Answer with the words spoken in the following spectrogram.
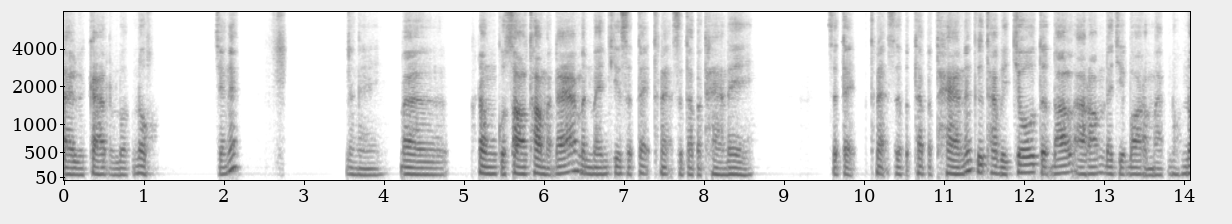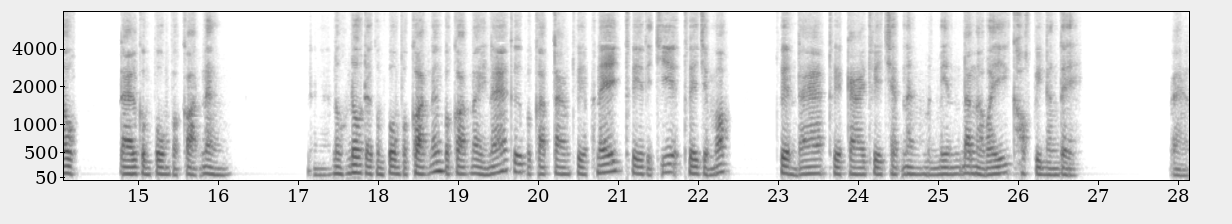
ដែលវាកើតរលត់នោះអញ្ចឹងណាហ្នឹងហើយបើក្នុងកុសលធម្មតាមិនមែនជាសតិថ្នាក់សតិប្បដ្ឋានទេសតិថ្នាក់សតិប្បដ្ឋានហ្នឹងគឺថាវាចូលទៅដល់អារម្មណ៍ដែលជាបរមត្តនោះនោះ ដែលកំពុងប្រកបហ្នឹងនោះនោះដែលកំពុងប្រកាសហ្នឹងប្រកាសនៅឯណាគឺប្រកាសតាមទ្វាភ្នែកទ្វាតិចទ្វាច្រមុះ ទ្វាអណ្ដាទ្វាកាយទ្វាចិត្តហ្នឹងมันមានដឹងអ្វីខុសពីហ្នឹងទេបាទ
